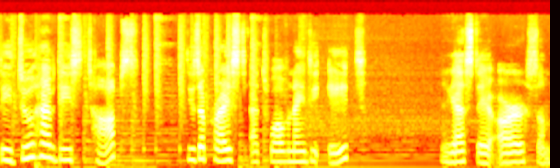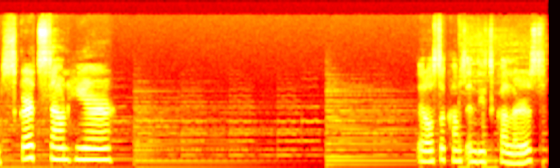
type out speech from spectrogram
They do have these tops. These are priced at $12.98. And yes, there are some skirts down here. It also comes in these colors.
